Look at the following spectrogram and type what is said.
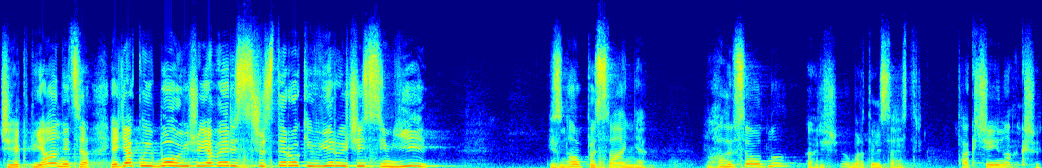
чи як п'яниця. Я дякую Богу, що я виріс з шести років в сім'ї. І знав Писання. Ну, але все одно грішив, брати і сестри, так чи інакше.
